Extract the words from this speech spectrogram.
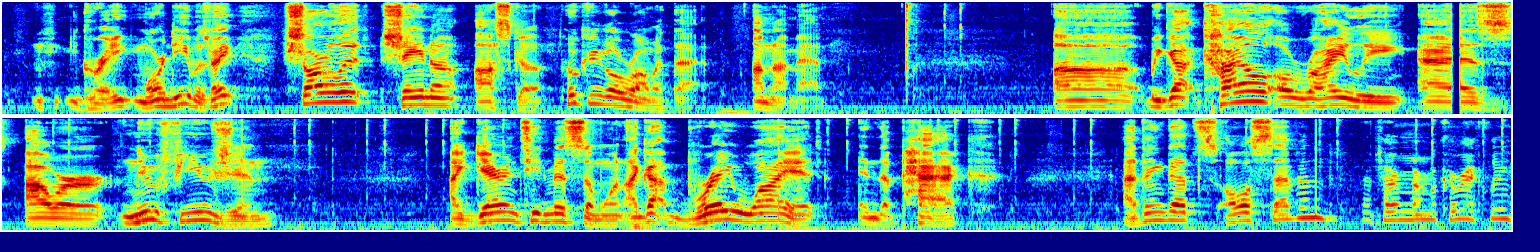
Great, more divas, right? Charlotte, Shayna, Asuka. Who can go wrong with that? I'm not mad. Uh, we got Kyle O'Reilly as our new fusion. I guaranteed miss someone. I got Bray Wyatt in the pack. I think that's all seven, if I remember correctly.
